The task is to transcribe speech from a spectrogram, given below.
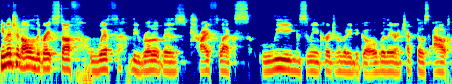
He mentioned all of the great stuff with the RotoViz Triflex leagues. We encourage everybody to go over there and check those out.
